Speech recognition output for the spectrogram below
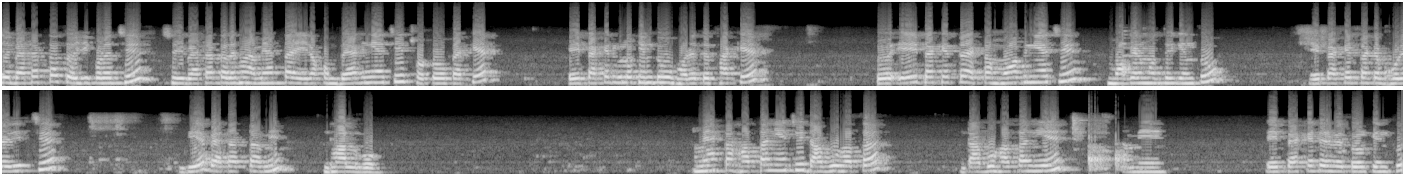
যে ব্যাটারটা তৈরি করেছি, সেই ব্যাটারটা দেখুন আমি একটা এরকম ব্যাগ নিয়েছি, ছোট প্যাকেট। এই প্যাকেটগুলো কিন্তু ঘরেতে থাকে। তো এই প্যাকেটটা একটা মগ নিয়েছি। মগের মধ্যে কিন্তু এই প্যাকেটটাকে ভরে দিচ্ছে। দিয়ে ব্যাটারটা আমি ঢালবো। আমি একটা হাতা নিয়েছি, ডাবু হাতা। ডাবু হাতা নিয়ে আমি এই প্যাকেটের ভেতর কিন্তু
